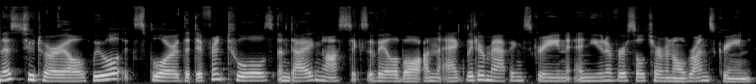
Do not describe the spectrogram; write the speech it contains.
this tutorial, we will explore the different tools and diagnostics available on the AgLeader mapping screen and Universal Terminal run screen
